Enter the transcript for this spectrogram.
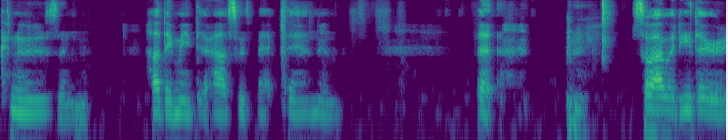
canoes and how they made their houses back then and that so I would either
